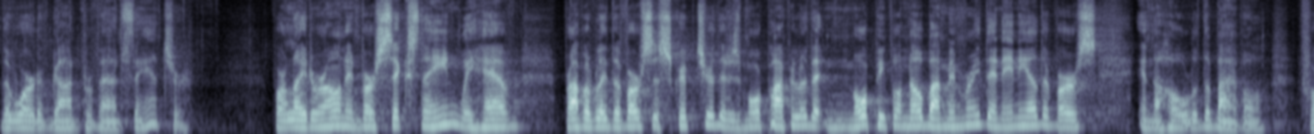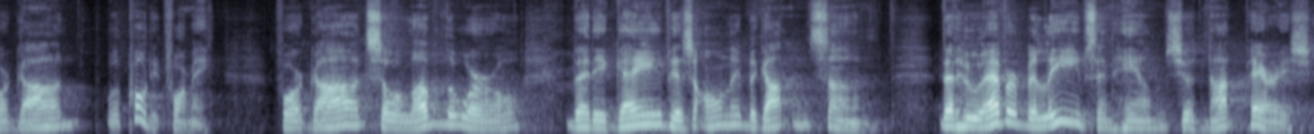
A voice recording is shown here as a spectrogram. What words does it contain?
the Word of God provides the answer. For later on in verse 16, we have probably the verse of Scripture that is more popular, that more people know by memory than any other verse in the whole of the Bible. For God will quote it for me. For God so loved the world that he gave his only begotten Son that whoever believes in him should not perish,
